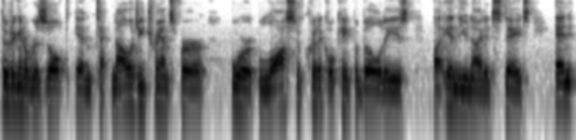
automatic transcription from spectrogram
that are going to result in technology transfer or loss of critical capabilities uh, in the United States. And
